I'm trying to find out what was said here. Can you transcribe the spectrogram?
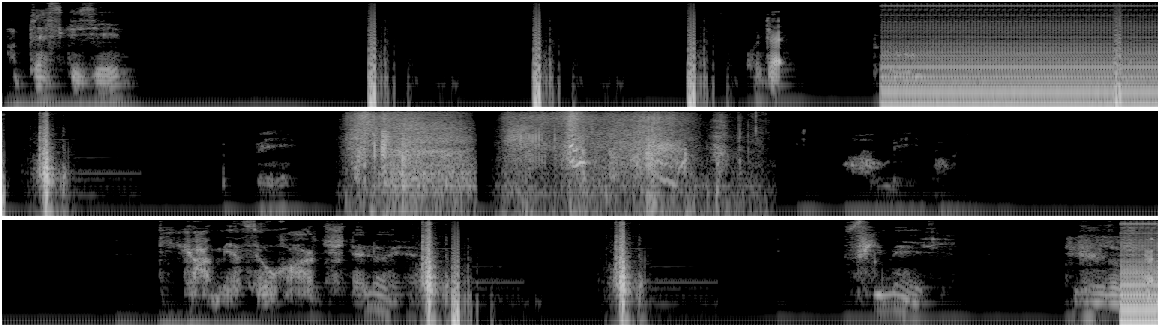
Habt ihr das gesehen? So rasend schnell, Leute. Viel mäßig. Die ist so schnell.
